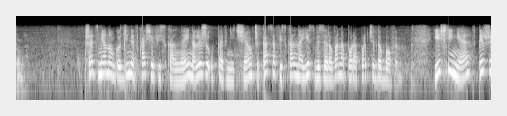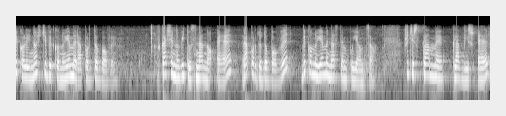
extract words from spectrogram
Dobra. Przed zmianą godziny w kasie fiskalnej należy upewnić się, czy kasa fiskalna jest wyzerowana po raporcie dobowym. Jeśli nie, w pierwszej kolejności wykonujemy raport dobowy. W kasie Novitus Nano E raport dobowy wykonujemy następująco. Przyciskamy klawisz F,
